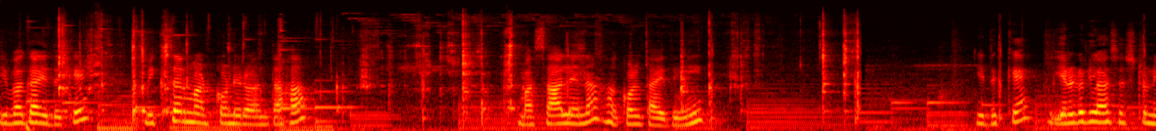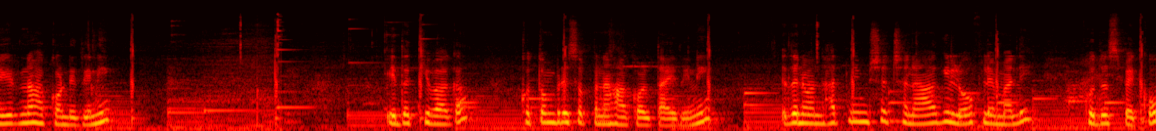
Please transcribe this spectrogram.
ಇವಾಗ ಇದಕ್ಕೆ ಮಿಕ್ಸರ್ ಮಾಡ್ಕೊಂಡಿರುವಂತಹ ಮಸಾಲೆನ ಹಾಕೊಳ್ತಾ ಇದ್ದೀನಿ. ಇದಕ್ಕೆ ಎರಡು ಗ್ಲಾಸಷ್ಟು ನೀರನ್ನ ಹಾಕ್ಕೊಂಡಿದ್ದೀನಿ ಇದಕ್ಕಿವಾಗ ಕೊತ್ತಂಬರಿ ಸೊಪ್ಪನ್ನ ಹಾಕ್ಕೊಳ್ತಾ ಇದ್ದೀನಿ. ಇದನ್ನು ಒಂದು ಹತ್ತು ನಿಮಿಷ ಚೆನ್ನಾಗಿ ಲೋ ಫ್ಲೇಮಲ್ಲಿ ಕುದಿಸ್ಬೇಕು.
